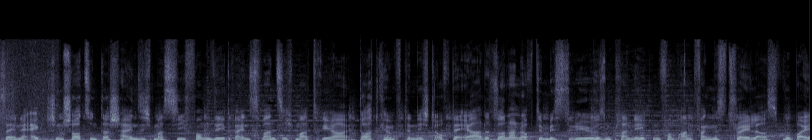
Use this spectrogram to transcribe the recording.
Seine Action-Shots unterscheiden sich massiv vom D23-Material. Dort kämpft er nicht auf der Erde, sondern auf dem mysteriösen Planeten vom Anfang des Trailers, wobei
